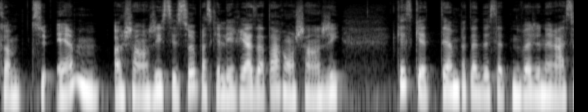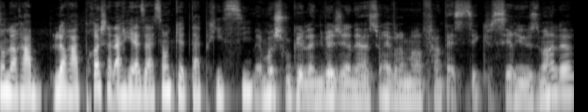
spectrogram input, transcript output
comme tu aimes, a changé, c'est sûr, parce que les réalisateurs ont changé. Qu'est-ce que tu aimes peut-être de cette nouvelle génération, leur, leur approche à la réalisation que tu apprécies? Moi, je trouve que la nouvelle génération est vraiment fantastique. Sérieusement, là,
